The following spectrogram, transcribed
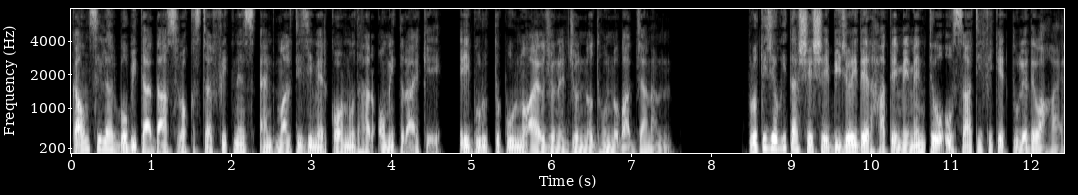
Councillor Babita Das rockstar fitness and মাল্টিজিমের কর্ণধার অমিত রায়কে এই গুরুত্বপূর্ণ আয়োজনের জন্য ধন্যবাদ জানান। প্রতিযোগিতা শেষে বিজয়ীদের হাতে মেমেন্টো ও সার্টিফিকেট তুলে দেওয়া হয়।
